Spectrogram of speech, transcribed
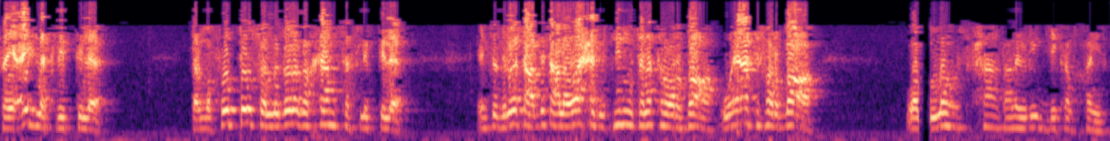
فيعيد لك الابتلاء. انت المفروض توصل لدرجة خمسة في الابتلاء. انت دلوقتي عديت على واحد واثنين وثلاثة وأربعة وقعت في أربعة. والله سبحانه وتعالى يريد بك الخير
